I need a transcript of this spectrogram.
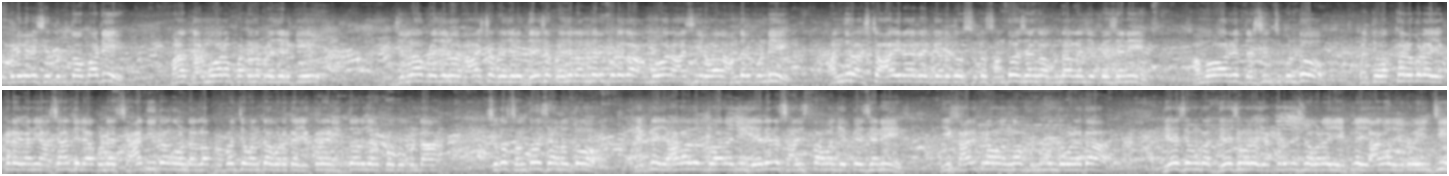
తొగడివేరే శత్రులతో పాటు మన ధర్మవరం పట్టణ ప్రజలకి జిల్లా ప్రజలు రాష్ట్ర ప్రజలు దేశ ప్రజలందరికీ కూడా అమ్మవారి ఆశీర్వాదం అందరికీ ఉండి అందరూ అష్ట ఆయురారోగ్యాలతో సుఖ సంతోషంగా ఉండాలని చెప్పేసి అని అమ్మవారిని దర్శించుకుంటూ ప్రతి ఒక్కరు కూడా ఎక్కడ కానీ అశాంతి లేకుండా శాంతియుతంగా ఉండాలా? ప్రపంచం అంతా కూడా ఎక్కడైనా యుద్ధాలు జరుపుకోకుండా సుఖ సంతోషాలతో యజ్ఞ యాగాదుల ద్వారా ఏదైనా సాధిస్తామని చెప్పేసి అని ఈ కార్యక్రమంగా ముందు ముందు కూడా దేశంగా దేశంలో ఎక్కడ చూసినా కూడా యజ్ఞ యాగాలు నిర్వహించి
